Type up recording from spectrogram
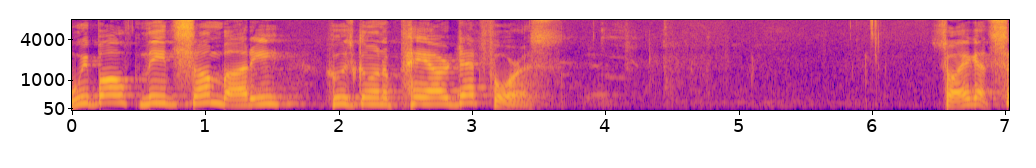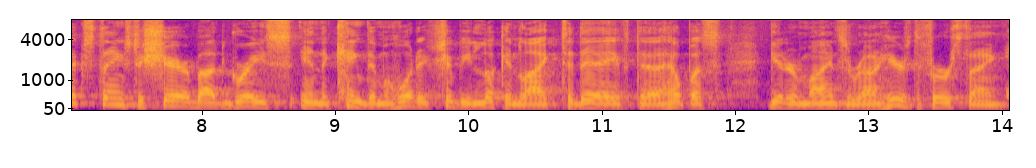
We both need somebody who's going to pay our debt for us. So I got six things to share about grace in the kingdom and what it should be looking like today to help us get our minds around. Here's the first thing.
